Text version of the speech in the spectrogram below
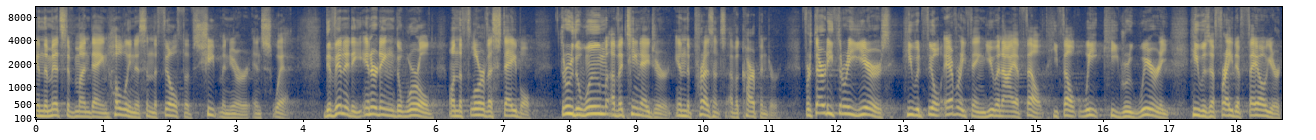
in the midst of mundane, holiness in the filth of sheep manure and sweat, divinity entering the world on the floor of a stable, through the womb of a teenager in the presence of a carpenter. For 33 years, he would feel everything you and I have felt. He felt weak. He grew weary. He was afraid of failure.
